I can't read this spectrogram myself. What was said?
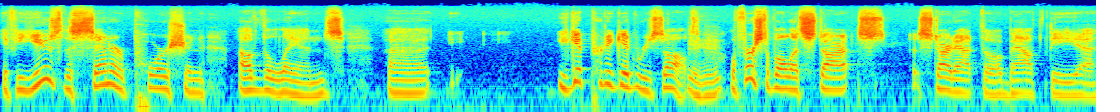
If you use the center portion of the lens, uh, you get pretty good results. Well, first of all, let's start start out though about the uh,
